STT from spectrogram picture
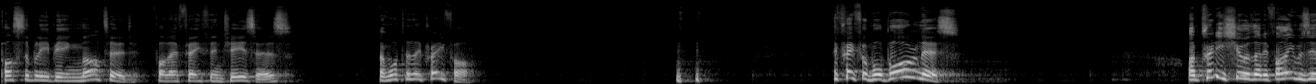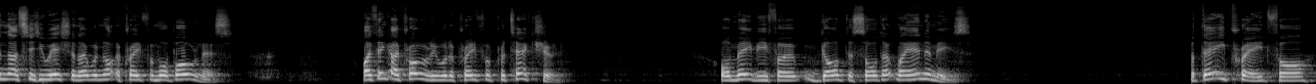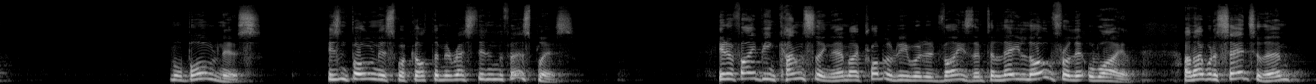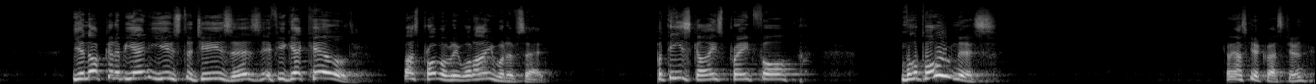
possibly being martyred for their faith in Jesus, and what do they pray for? they pray for more boldness. I'm pretty sure that if I was in that situation, I would not have prayed for more boldness. I think I probably would have prayed for protection. Or maybe for God to sort out my enemies. But they prayed for more boldness. Isn't boldness what got them arrested in the first place? You know, if I'd been counseling them, I probably would advise them to lay low for a little while. And I would have said to them, You're not going to be any use to Jesus if you get killed. That's probably what I would have said. But these guys prayed for more boldness. Can I ask you a question?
